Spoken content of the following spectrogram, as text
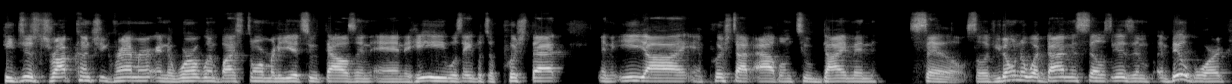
He just dropped Country Grammar and the world went by storm in the year 2000. And he was able to push that in EI and push that album to diamond sales. So if you don't know what diamond sales is in, in, Billboard,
